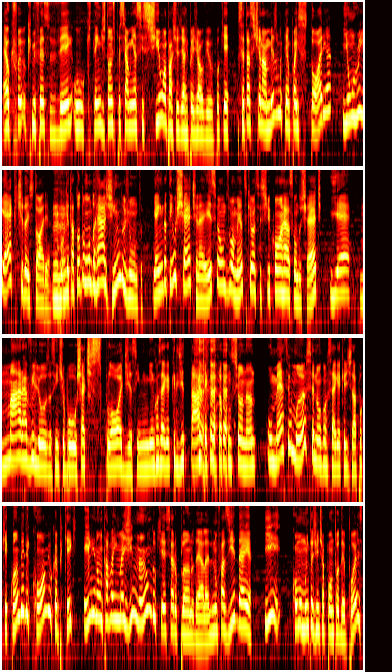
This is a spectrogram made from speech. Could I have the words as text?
é o que foi o que me fez ver o que tem de tão especial em assistir uma partida de RPG ao vivo. Porque você tá assistindo ao mesmo tempo a história e um react da história. Porque tá todo mundo reagindo junto. E ainda tem o chat, né? Esse é um dos momentos que eu assisti com a reação do chat. E é maravilhoso, assim, tipo, o chat explode, assim, ninguém consegue acreditar que aquilo tá funcionando. O Matthew Mercer não consegue acreditar, porque quando ele come o cupcake, ele não tava imaginando que esse era o plano dela, ele não fazia ideia. E como muita gente apontou depois,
